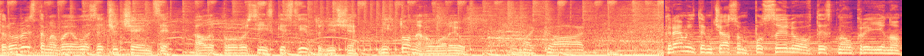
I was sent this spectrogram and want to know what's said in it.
Терористами виявилися чеченці, але про російський слід тоді ще ніхто не говорив. Oh. Кремль тим часом посилював тиск на Україну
